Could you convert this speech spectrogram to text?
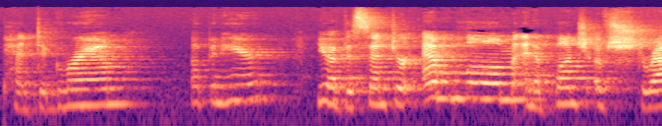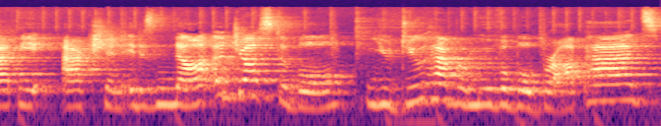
pentagram up in here. You have the center emblem and a bunch of strappy action. It is not adjustable. You do have removable bra pads,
